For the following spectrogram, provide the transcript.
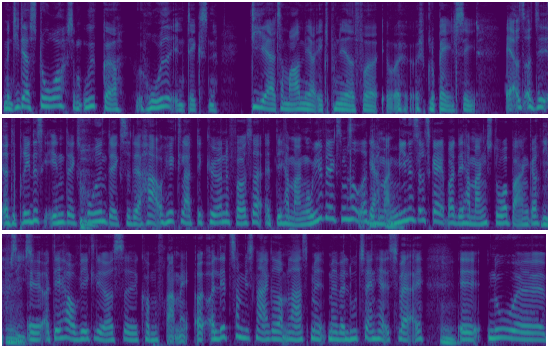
Men de der store, som udgør hovedindeksen, de er altså meget mere eksponeret for øh, øh globalt set. Ja, og det, og det britiske indeks, hovedindekset der, har jo helt klart det kørende for sig, at det har mange olievirksomheder, det ja. har mange mineselskaber, det har mange store banker. Lige præcis. Øh, og det har jo virkelig også øh, kommet frem af. Og, og lidt som vi snakkede om, Lars, med, med valutaen her i Sverige. Mm. Øh, nu, øh,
